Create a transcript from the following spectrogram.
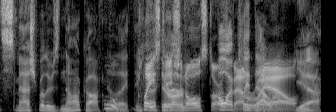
Smash Brothers knockoff. Now Well, I think about it. There PlayStation All Stars Oh, I Battle played that Royale. one. Yeah.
